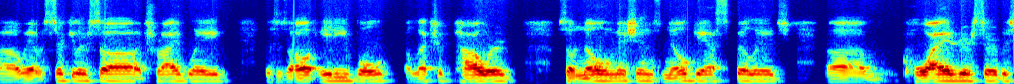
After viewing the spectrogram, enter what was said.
Uh, we have a circular saw, a tri-blade. This is all 80 volt electric powered. So no emissions, no gas spillage, um, quieter service,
